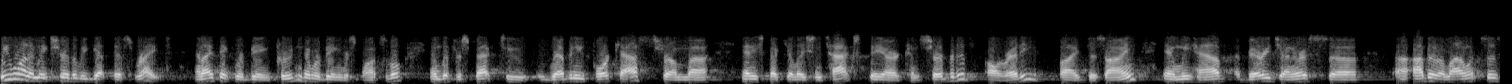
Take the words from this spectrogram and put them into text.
We want to make sure that we get this right. And I think we're being prudent and we're being responsible. And with respect to revenue forecasts from uh, any speculation tax, they are conservative already by design. And we have a very generous uh, other allowances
